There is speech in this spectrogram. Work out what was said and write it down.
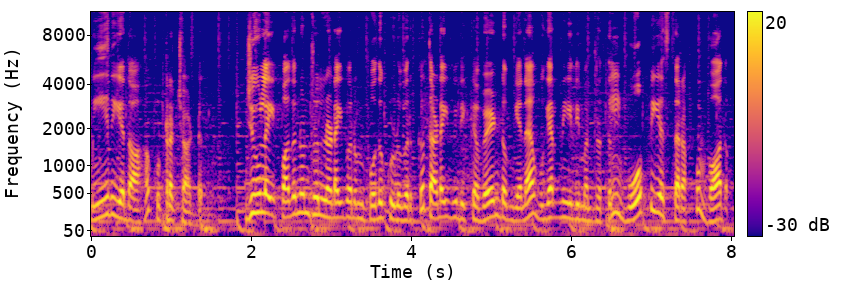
மீறியதாக குற்றச்சாட்டு. ஜூலை பதினொன்றில் நடைபெறும் பொதுக்குழுவிற்கு தடை விதிக்க வேண்டும் என உயர்நீதிமன்றத்தில் ஓபிஎஸ் தரப்பு வாதம்.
